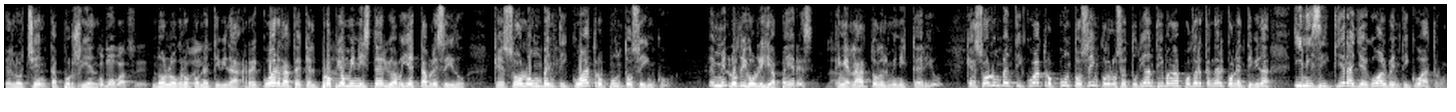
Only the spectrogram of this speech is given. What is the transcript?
el 80% ¿Cómo va a ser? no logró conectividad. Recuérdate que el propio ministerio había establecido que solo un 24.5, en mi- lo dijo Ligia Pérez en el acto del ministerio, que solo un 24.5 de los estudiantes iban a poder tener conectividad y ni siquiera llegó al 24.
